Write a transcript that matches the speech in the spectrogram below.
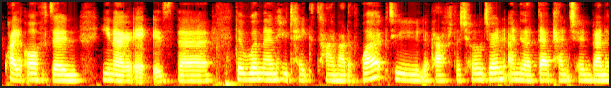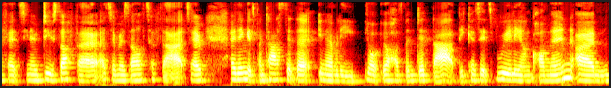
quite often, you know, it is the, the woman who takes time out of work to look after the children and that their pension benefits, you know, do suffer as a result of that. So I think it's fantastic that, you know, really your, your husband did that because it's really uncommon. Um,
